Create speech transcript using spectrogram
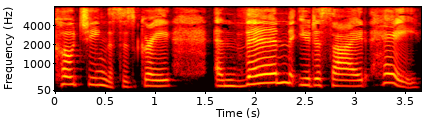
coaching, this is great. And then you decide, hey,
